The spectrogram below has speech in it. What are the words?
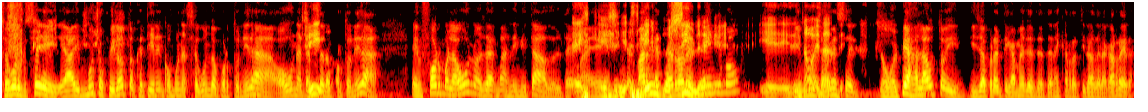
Seguro que sí, hay muchos pilotos que tienen como una segunda oportunidad o una tercera sí. oportunidad. En Fórmula 1 ya es más limitado el tema. Es, ¿eh? es, es, imposible. Mínimo, eh, eh, y no, muchas veces lo golpeas al auto y, y, ya prácticamente te tenés que retirar de la carrera.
